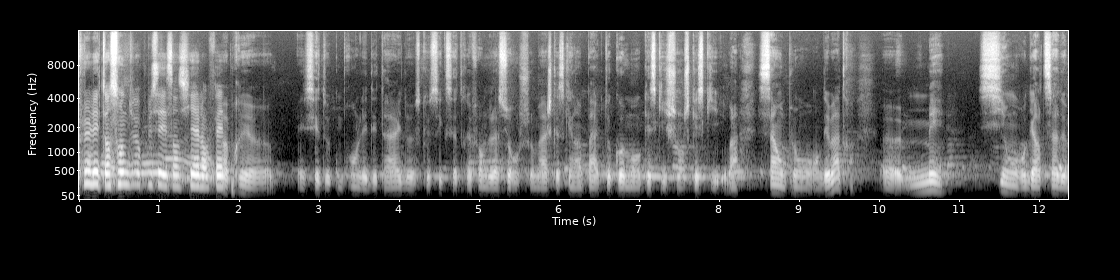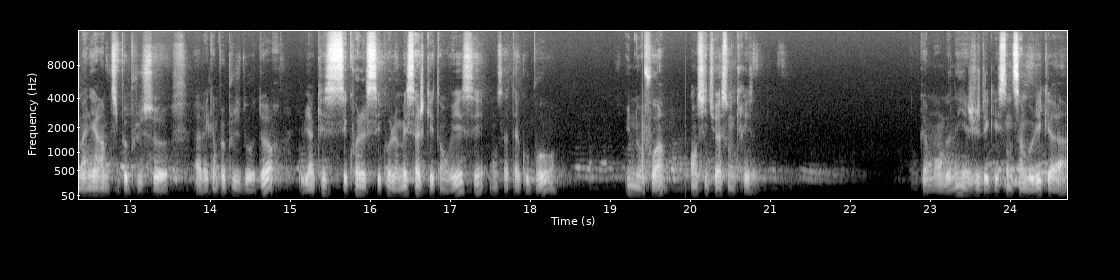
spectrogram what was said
plus les temps sont durs, plus c'est essentiel, en fait. Essayer de comprendre les détails de ce que c'est que cette réforme de l'assurance chômage, qu'est-ce qu'elle impacte, comment, qu'est-ce qui change, qu'est-ce qui... Voilà, ça, on peut en, débattre. Euh, mais si on regarde ça de manière un petit peu plus... Euh, avec un peu plus de hauteur, eh bien, c'est quoi, quoi le message qui est envoyé? C'est on s'attaque aux pauvres, une fois, en situation de crise. Donc à un moment donné, il y a juste des questions de symbolique à,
